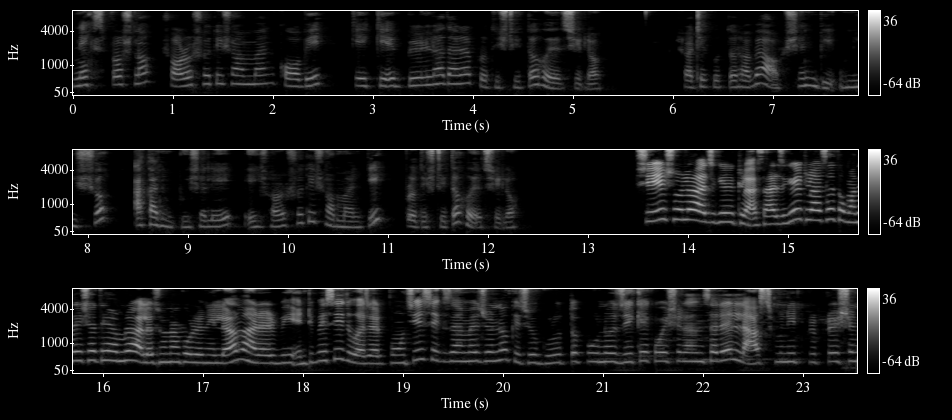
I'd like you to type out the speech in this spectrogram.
নেক্সট প্রশ্ন, সরস্বতী সম্মান কবে কে কে বিড়লা দ্বারা প্রতিষ্ঠিত হয়েছিল? সঠিক উত্তর হবে অপশন বি, উনিশশো একানব্বই সালে এই সরস্বতী সম্মানটি প্রতিষ্ঠিত হয়েছিল। শেষ হলো আজকের ক্লাস। আজকের ক্লাসে তোমাদের সাথে আমরা আলোচনা করে নিলাম আর আর আরবি এনটিপিসি দু হাজার পঁচিশ এক্সামের জন্য কিছু গুরুত্বপূর্ণ জিকে কোয়েশ্চেন আনসারের লাস্ট মিনিট প্রিপারেশন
